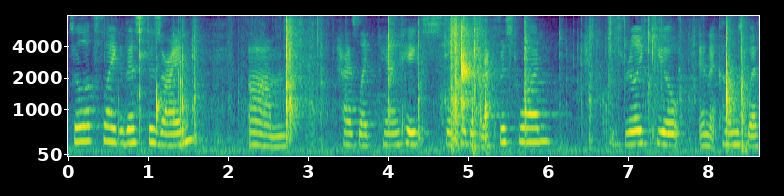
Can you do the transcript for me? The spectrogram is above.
So it looks like this design um, has like pancakes, looks like a breakfast one. It's really cute, and it comes with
